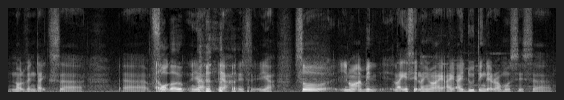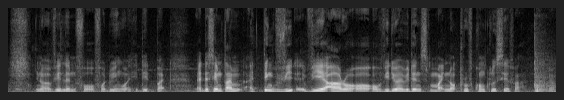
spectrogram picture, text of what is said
not Van Dijk's uh, uh, fault. Yeah yeah it's, yeah so you know I mean like I said like you know I, I, I do think that Ramos is uh, you know a villain for for doing what he did but at the same time I think v- VAR or, or, or video evidence might not prove conclusive uh, yeah.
